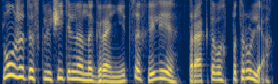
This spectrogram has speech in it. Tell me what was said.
служат исключительно на границах или в трактовых патрулях.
